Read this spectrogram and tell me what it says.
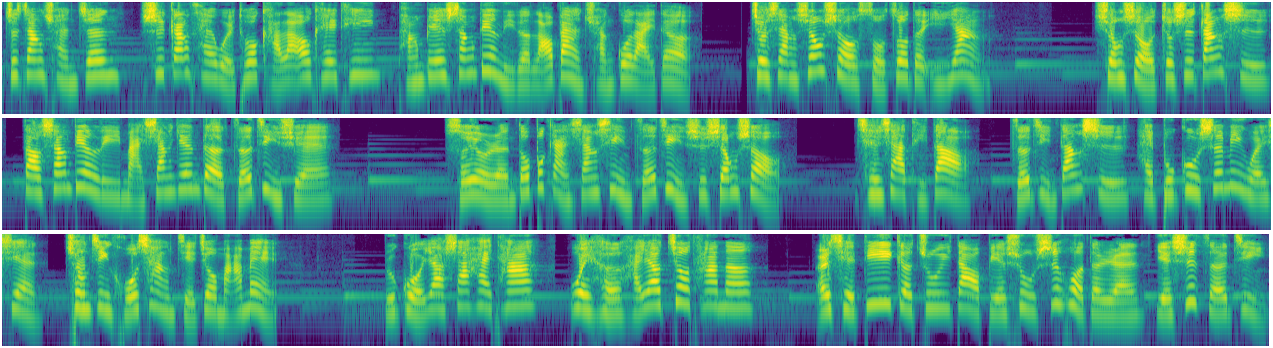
这张传真是刚才委托卡拉 OK 厅旁边商店里的老板传过来的，就像凶手所做的一样。凶手就是当时到商店里买香烟的泽井学。所有人都不敢相信泽井是凶手。千下提到，泽井当时还不顾生命危险冲进火场解救马美。如果要杀害他，为何还要救他呢？”而且第一个注意到别墅失火的人也是泽井。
